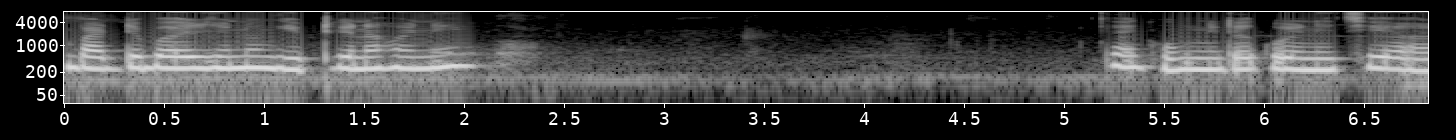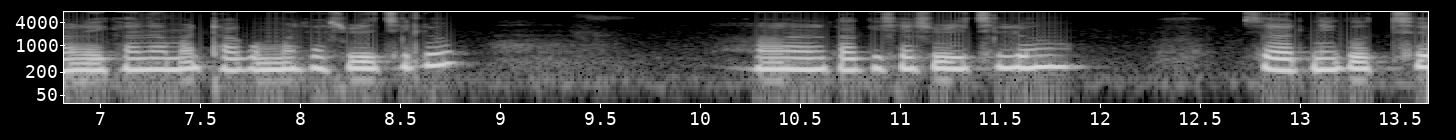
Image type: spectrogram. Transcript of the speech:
বার্থডে বয়ের জন্য গিফট কেনা হয়নি। তাই ঘুগনিটা করে নিচ্ছি। আর এখানে আমার ঠাকুমা শাশুড়ি ছিল, আর কাকি শাশুড়ি ছিল, চাটনি করছে।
